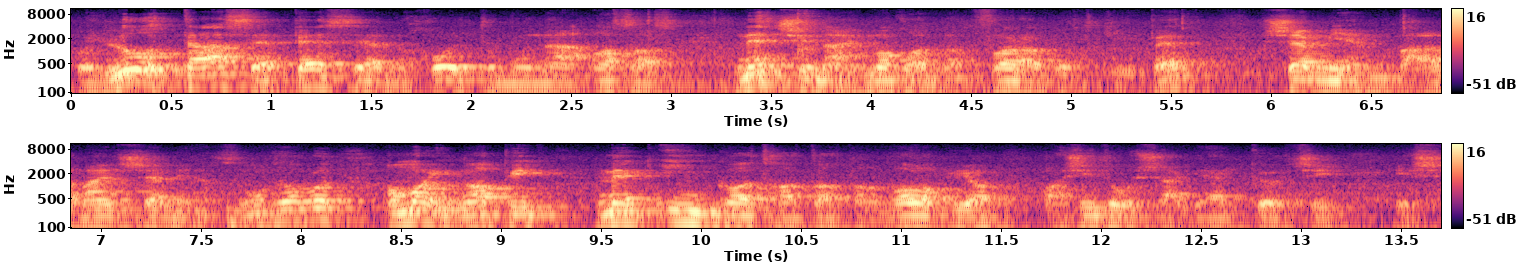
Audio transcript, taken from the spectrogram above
hogy ló tásze peszel holtumuná, azaz ne csinálj magadnak faragott képet, semmilyen bálvány, semmilyen szomorúból, a mai napig megingathatatlan alapja a zsidóság erkölcsi és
